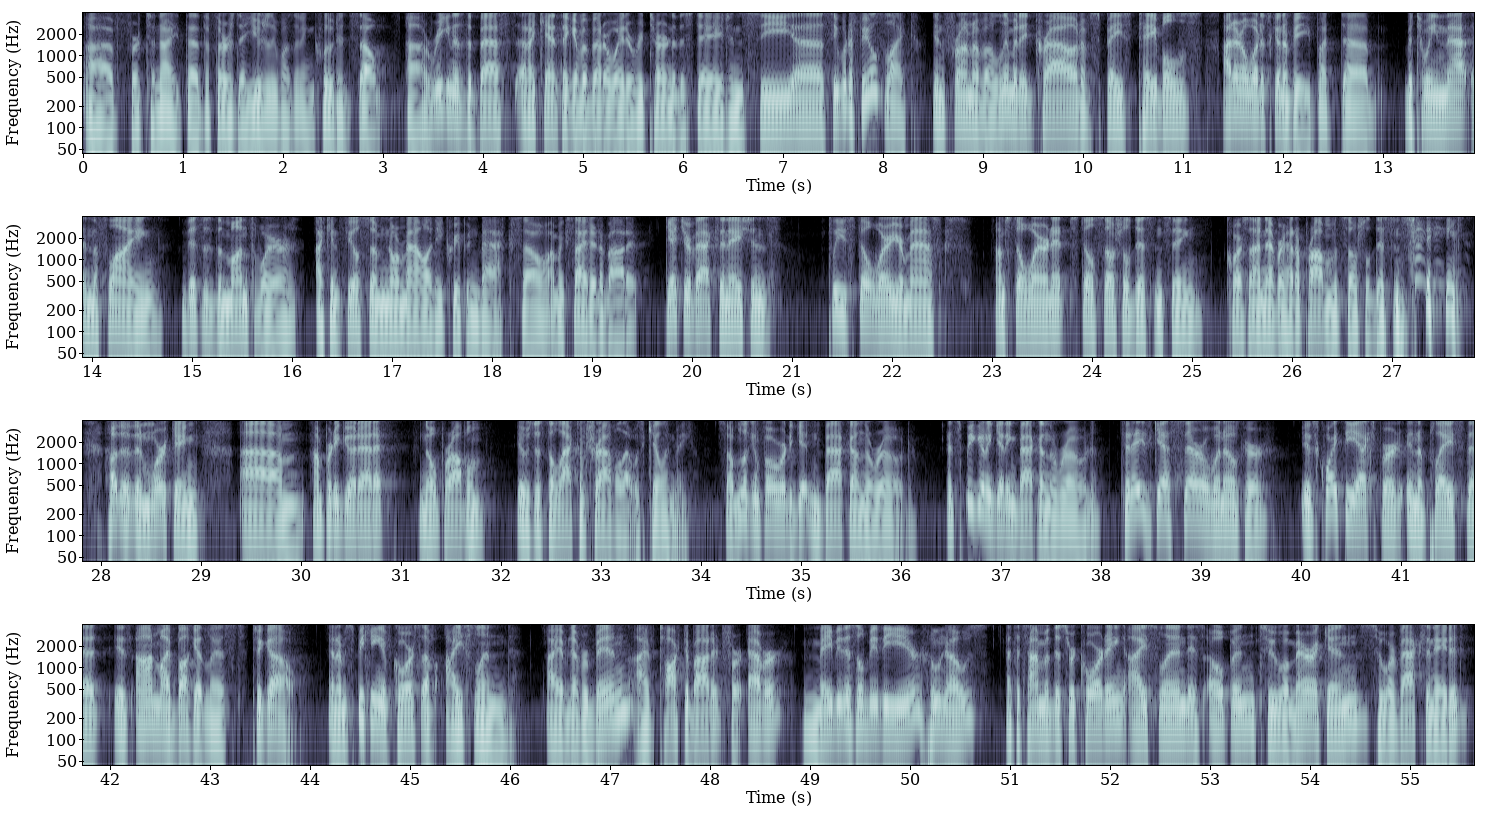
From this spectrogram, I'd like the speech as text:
uh, for tonight. The, the Thursday usually wasn't included. So uh, Regan is the best, and I can't think of a better way to return to the stage and see uh, see what it feels like in front of a limited crowd of spaced tables. I don't know what it's going to be, but uh, between that and the flying, this is the month where I can feel some normality creeping back. So I'm excited about it. Get your vaccinations. Please still wear your masks. I'm still wearing it, still social distancing. Course, I never had a problem with social distancing other than working. Um, I'm pretty good at it, no problem. It was just the lack of travel that was killing me. So I'm looking forward to getting back on the road. And speaking of getting back on the road, today's guest, Sara Winokur, is quite the expert in a place that is on my bucket list to go. And I'm speaking, of course, of Iceland. I have never been. I've talked about it forever. Maybe this will be the year. Who knows? At the time of this recording, Iceland is open to Americans who are vaccinated.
